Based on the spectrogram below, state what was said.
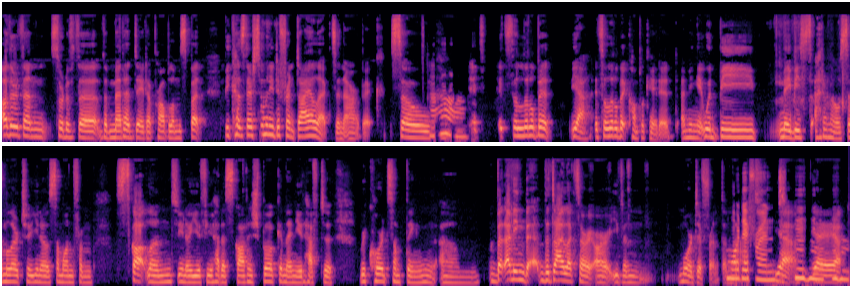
Other than sort of the the metadata problems, but because there's so many different dialects in Arabic, so ah. it's it's a little bit yeah, it's a little bit complicated. I mean, it would be maybe I don't know, similar to you know someone from Scotland. You know, if you had a Scottish book, and then you'd have to record something. Um, but I mean, the, the, dialects are are even more different than more that. different. Yeah, mm-hmm, yeah, yeah. yeah. Mm-hmm.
